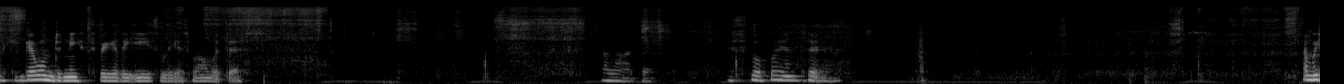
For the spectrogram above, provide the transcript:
I can go underneath really easily as well with this. I like this. It's lovely, isn't it? And we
